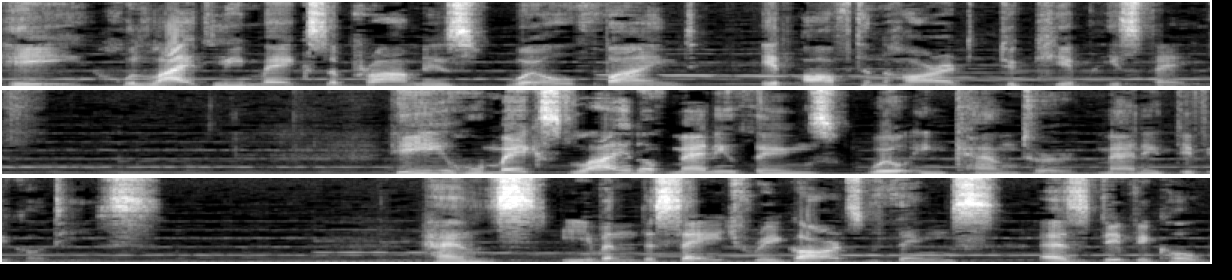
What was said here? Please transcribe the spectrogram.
He who lightly makes a promise will find it often hard to keep his faith. He who makes light of many things will encounter many difficulties. Hence, even the sage regards things as difficult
